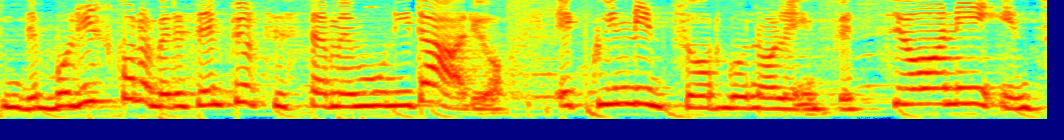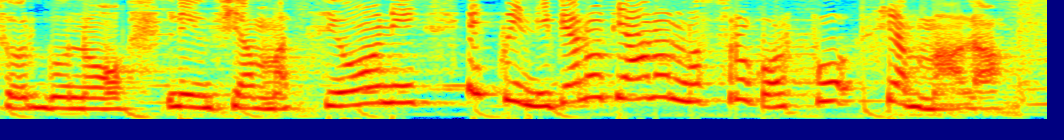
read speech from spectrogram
Indeboliscono per esempio il sistema immunitario e quindi insorgono le infezioni, insorgono le infiammazioni e quindi piano piano il nostro corpo si ammala ammala.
